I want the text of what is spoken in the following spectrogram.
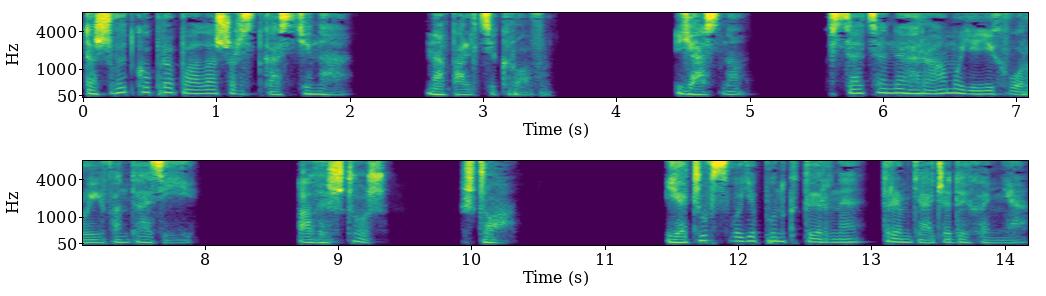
та швидко пропала шорстка стіна, на пальці кров. Ясно, все це не гра моєї хворої фантазії. Але що ж, що? Я чув своє пунктирне, тремтяче дихання.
